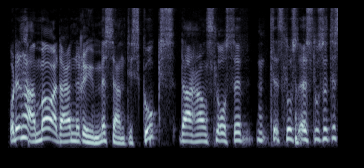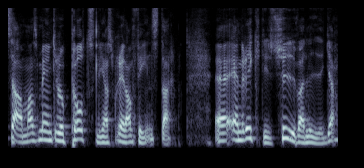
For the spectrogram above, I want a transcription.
Och den här mördaren rymmer sen till skogs, där han slår sig, slår, slår sig tillsammans med en grupp brottslingar som redan finns där. Eh, en riktig tjuvarliga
